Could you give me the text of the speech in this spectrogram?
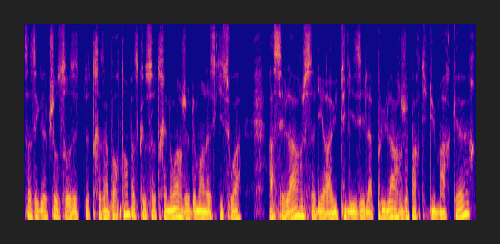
Ça, c'est quelque chose de très important parce que ce trait noir, je demande à ce qu'il soit assez large, c'est-à-dire à utiliser la plus large partie du marqueur.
